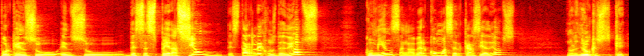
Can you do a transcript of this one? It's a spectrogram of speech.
porque en, su, en su desesperación de estar lejos de Dios, comienzan a ver cómo acercarse a Dios. No les digo que,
